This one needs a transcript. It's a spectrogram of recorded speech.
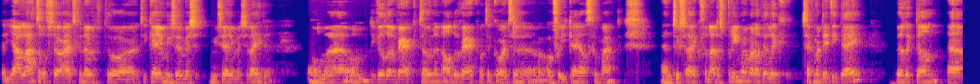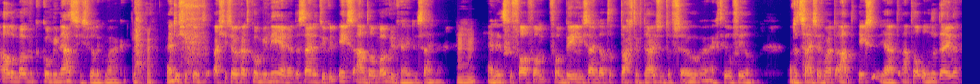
een jaar later of zo uitgenodigd door het IKEA Museum, Museum in Zweden. Om, uh, om, die wilde een werk tonen, een ander werk wat ik ooit over IKEA had gemaakt. En toen zei ik van nou dat is prima, maar dan wil ik zeg maar dit idee, wil ik dan uh, alle mogelijke combinaties wil ik maken. He, dus je kunt, als je zo gaat combineren, er zijn natuurlijk een x aantal mogelijkheden zijn er. Mm -hmm. En in het geval van, van Billy zijn dat er 80.000 of zo, echt heel veel. Want het zijn zeg maar het aantal, x, ja, het aantal onderdelen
